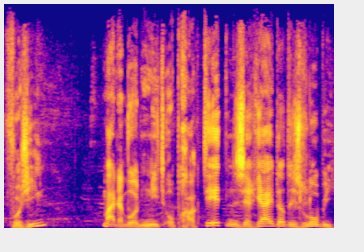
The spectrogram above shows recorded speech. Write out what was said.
voorzien. Maar daar wordt niet op geacteerd. En dan zeg jij, dat is lobby.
